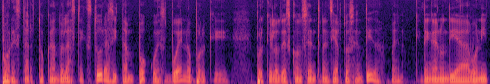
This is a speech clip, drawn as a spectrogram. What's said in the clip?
por estar tocando las texturas y tampoco es bueno porque, porque los desconcentra en cierto sentido. Bueno, que tengan un día bonito.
